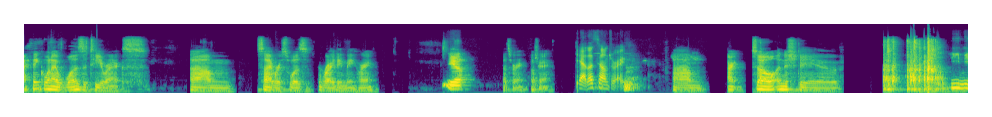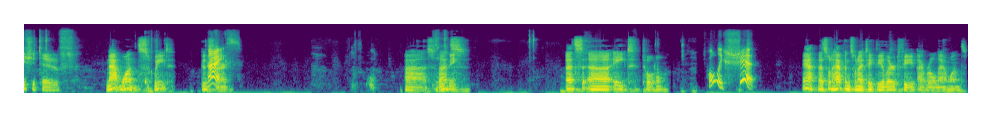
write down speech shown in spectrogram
I think when I was a T Rex, um, Cyrus was riding me, right? Yeah. That's right. Okay. Yeah, that sounds right. Um, all right. So initiative. Initiative. Nat one. Sweet. Good start. nice. Uh, so Excuse me. that's that's uh eight total. Holy shit. Yeah, that's what happens when I take the alert feat. I roll nat ones.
